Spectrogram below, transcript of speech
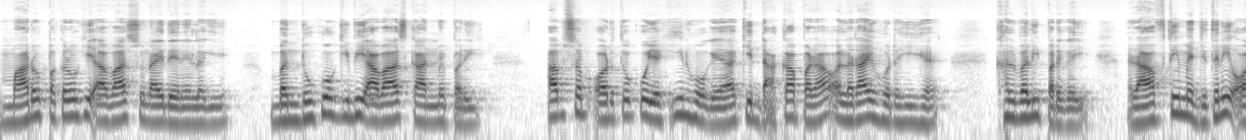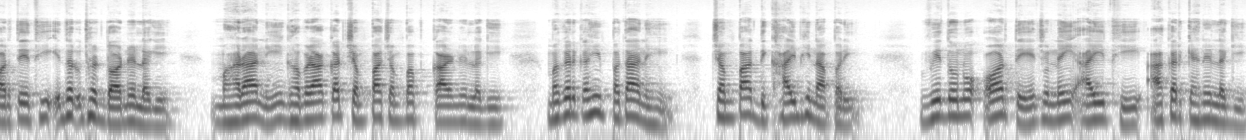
मारो पकड़ो की आवाज़ सुनाई देने लगी। बंदूकों की भी आवाज़ कान में पड़ी। अब सब औरतों को यकीन हो गया कि डाका पड़ा और लड़ाई हो रही है। खलबली पड़ गई। रावती में जितनी औरतें थीं इधर उधर दौड़ने लगी। महारानी घबराकर चंपा चंपा पुकारने लगी। मगर कहीं पता नहीं, चंपा दिखाई भी ना पड़ी। वे दोनों औरतें जो नई आई थी, आकर कहने लगी,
